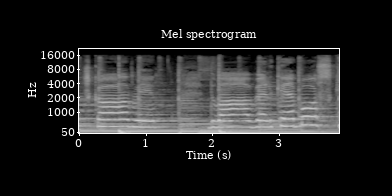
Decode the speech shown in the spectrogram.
Zračkami, dva veľké bosky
